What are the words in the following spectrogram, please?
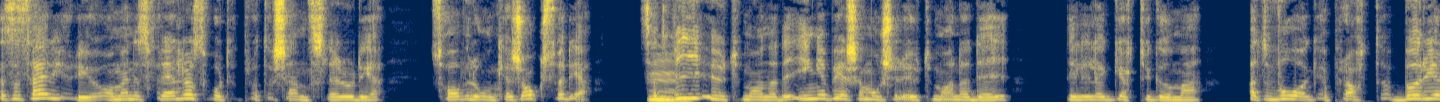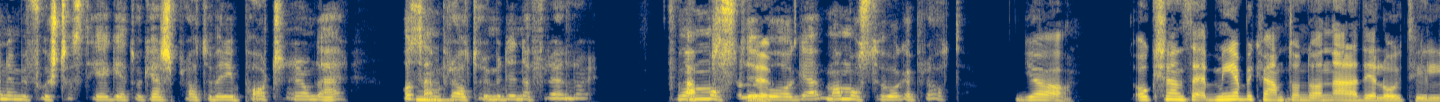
alltså så här är det ju, om hennes föräldrar har svårt att prata känslor och det, så har väl hon kanske också det. Så Mm. att vi utmanar dig, inga beiga morsor utmanar dig, din lilla göttegumma, att våga prata. Börja nu med första steget och kanske prata med din partner om det här. Och sen Mm. pratar du med dina föräldrar. För man måste, Absolut. våga, man måste våga prata. Ja. Och känns det mer bekvämt om du har nära dialog till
